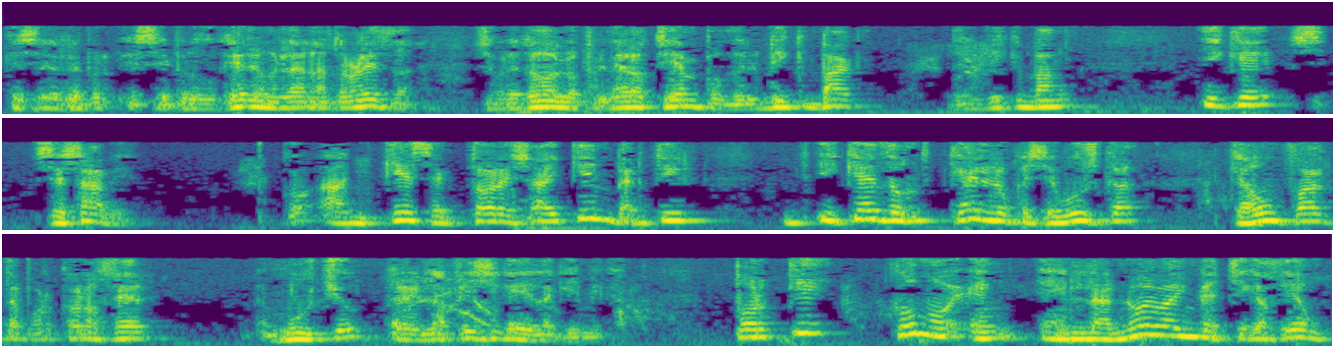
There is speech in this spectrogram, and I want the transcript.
que se, que se, produjeron en la naturaleza, sobre todo en los primeros tiempos del Big Bang, del Big Bang, y que se sabe en qué sectores hay que invertir y qué es, lo que se busca, que aún falta por conocer mucho, en la física y en la química. ¿Por qué? ¿Cómo en, en la nueva investigación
